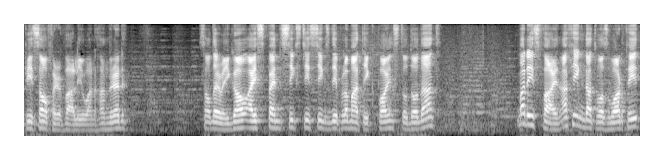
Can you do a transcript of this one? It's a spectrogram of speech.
Peace offer value 100. So there we go. I spent 66 diplomatic points to do that. But it's fine. I think that was worth it.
